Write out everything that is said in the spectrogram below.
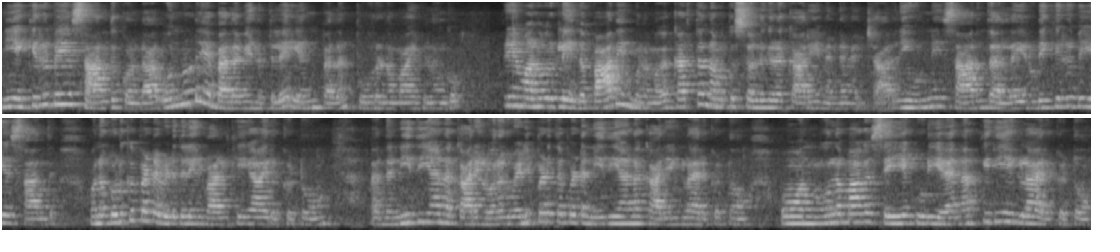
நீ என் கிருபையை சார்ந்து கொண்டால் உன்னுடைய பலவீனத்திலே என் பலன் பூரணமாய் விளங்கும். பிரியமானவர்களே இந்த பாதையின் மூலமாக கர்த்தர் நமக்கு சொல்லுகிற காரியம் என்னவென்றால் நீ உன்னை சார்ந்து அல்ல என்னுடைய கிருபையை சார்ந்து. உனக்கு கொடுக்கப்பட்ட விடுதலையின் வாழ்க்கையாக இருக்கட்டும் அந்த நீதியான காரியங்கள் உனக்கு வெளிப்படுத்தப்பட்ட நீதியான காரியங்களாக இருக்கட்டும் உன் மூலமாக செய்யக்கூடிய நற்கிரியைகளா இருக்கட்டும்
